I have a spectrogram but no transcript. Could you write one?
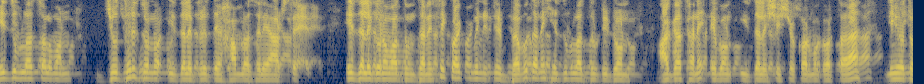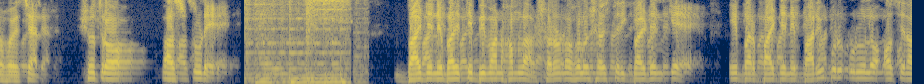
হিজবুল্লাহ চলমান যুদ্ধের জন্য ইসরায়েলের বিরুদ্ধে হামলা চালিয়ে আসছে। ইসরায়েলি গণমাধ্যম জানিয়েছে কয়েক মিনিটের ব্যবধানে হিজবুল্লাহ দুটি ড্রোন আঘাত হানে এবং ইসরায়েলের শীর্ষ কর্মকর্তারা নিহত হয়েছেন। সূত্র পাস টুডে। বাইডেনের বাড়িতে বিমান হামলা স্মরণ হলো সহস্তারিক বাইডেনকে এবার বাইডেনের বাড়ির উপর উড়লো অচেনা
